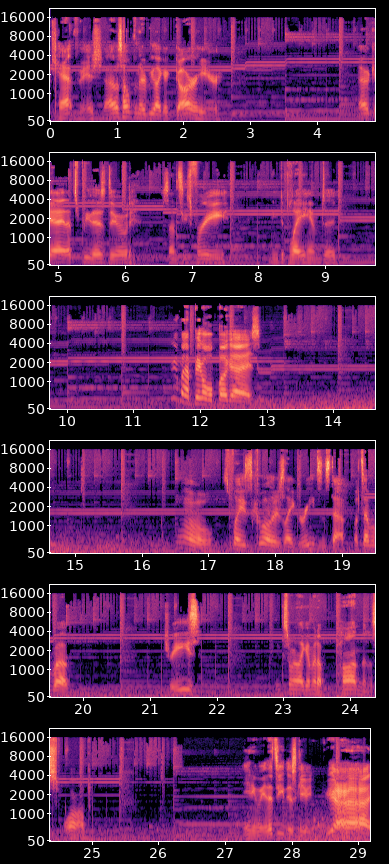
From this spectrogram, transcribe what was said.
catfish. I was hoping there'd be like a gar here. Okay, let's be this dude. Since he's free. Need to play him to... Look at my big old bug eyes! Whoa, this place is cool. There's like reeds and stuff. What's up above? Trees. Looks more like I'm in a pond than a swamp. Anyway, let's eat this guy. Yeah!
